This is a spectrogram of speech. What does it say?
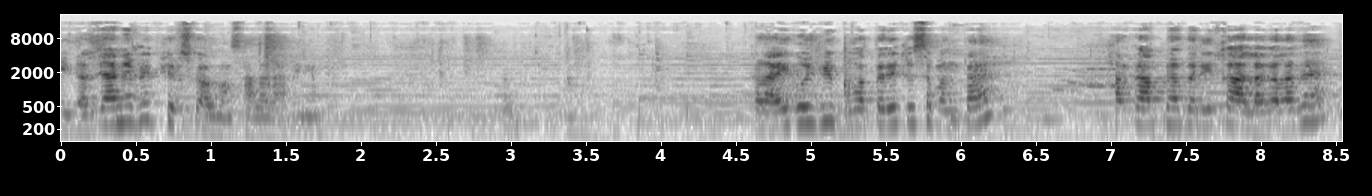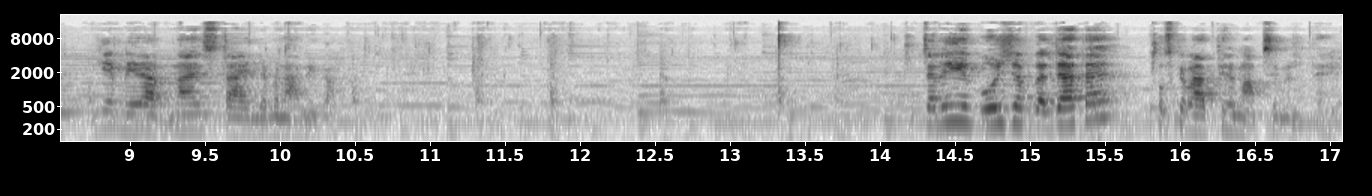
ये गल जाने पे फिर उसका मसाला डालेंगे। कढ़ाई गोश्त भी बहुत तरीके से बनता है। हर का अपना तरीका अलग अलग है। ये मेरा अपना स्टाइल है बनाने का। चलिए, ये गोश्त जब गल जाता है तो उसके बाद फिर हम आपसे मिलते हैं।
